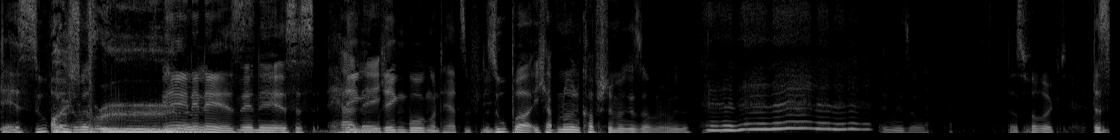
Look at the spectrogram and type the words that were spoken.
der ist super. Ice Cream. Nee, nee, nee, es- Nee, nee, es ist Regen, herrlich. Regenbogen und Herzenfliegen. Super. Ich habe nur in Kopfstimme gesungen. Irgendwie so. Irgendwie so. Das ist verrückt. Das,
